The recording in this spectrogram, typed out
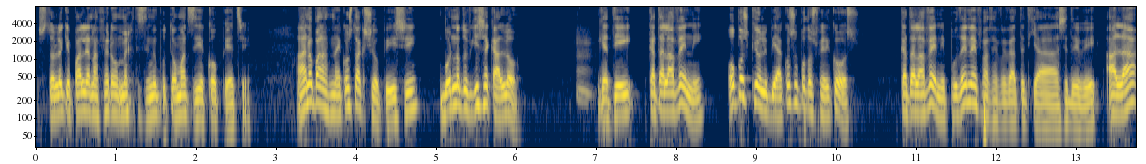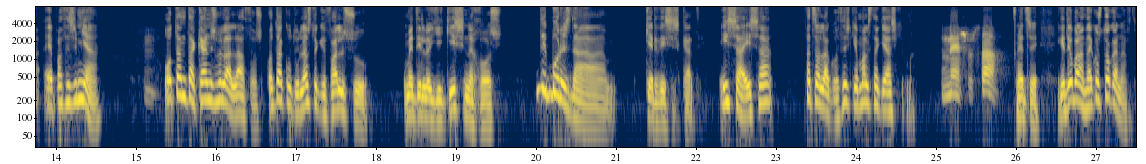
στο λέω και πάλι αναφέρω μέχρι τη στιγμή που το μάτς διεκόπη, έτσι. Αν ο Παναθηναϊκός το αξιοποιήσει, μπορεί να του βγει σε καλό. Γιατί καταλαβαίνει, όπως και ο Ολυμπιακός ο ποδοσφαιρικός, καταλαβαίνει που δεν έφαθε βέβαια τέτοια συντριβή, αλλά έπαθε ζημιά. Όταν τα κάνεις όλα λάθος, όταν κουτουλάς το κεφάλι σου με τη λογική συνεχώς, δεν μπορείς να κερδίσεις κάτι. Ίσα ίσα θα τσαλακωθείς και μάλιστα και άσχημα. Ναι, σωστά. Έτσι. Γιατί ο Παναθηναϊκός το έκανε αυτό.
